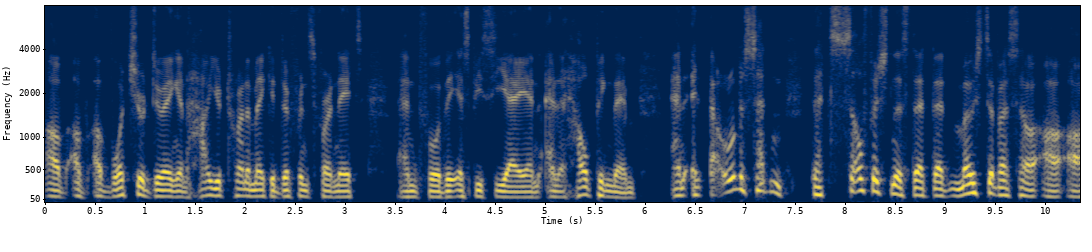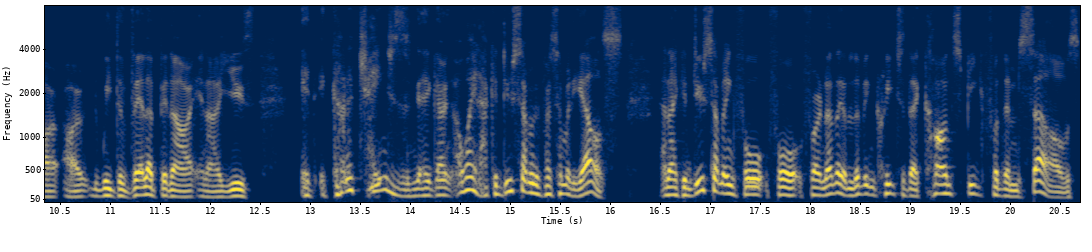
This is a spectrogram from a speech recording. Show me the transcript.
of, of of what you're doing and how you're trying to make a difference for Annette and for the SPCA and and helping them. And, all of a sudden, that selfishness that that most of us are are, are, are we develop in our in our youth, it, it kind of changes and they're going, oh wait, I could do something for somebody else, and I can do something for for for another living creature that can't speak for themselves.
